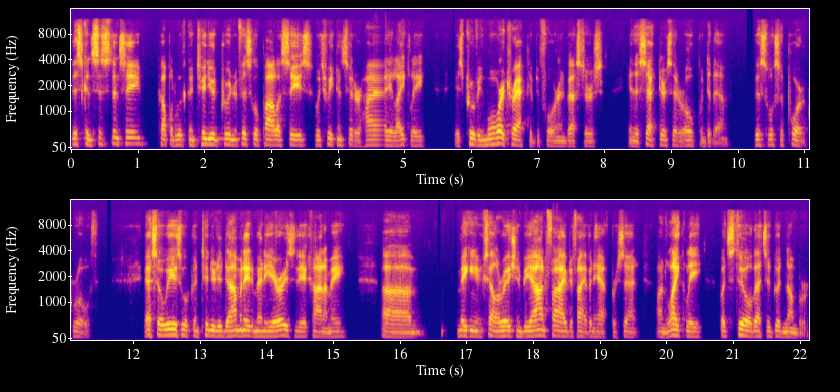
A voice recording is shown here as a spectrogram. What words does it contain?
This consistency, coupled with continued prudent fiscal policies, which we consider highly likely, is proving more attractive to foreign investors in the sectors that are open to them. This will support growth. SOEs will continue to dominate many areas of the economy, um, making acceleration beyond five to five and a half percent unlikely, but still that's a good number.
